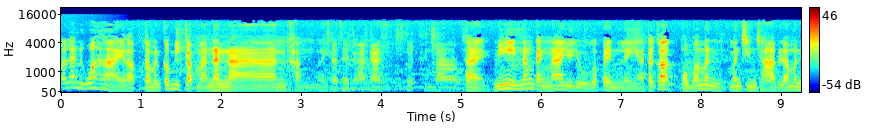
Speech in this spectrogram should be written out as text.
ตอนแรกนึกว่าหายครับ แต่มันก็มีกลับมานานๆครั้งอะไรก็เงี้ยจะอาการเกิดขึ้นบ้าง ใช่ มีนั่งแต่งหน้าอยู่ๆก็เป็นอะไรเงี้ย แต่ก็ผมว่ามันมันชินชาไปแล้วมัน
